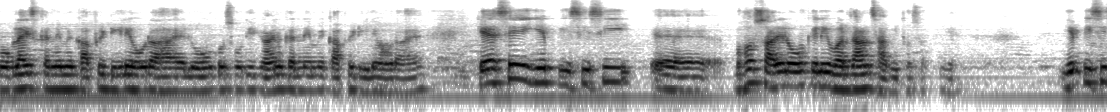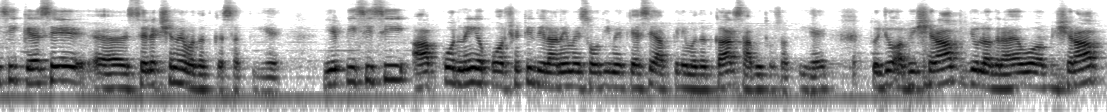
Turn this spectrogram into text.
मोबलाइज करने में काफ़ी डिले हो रहा है, लोगों को सऊदी ज्वाइन करने में काफ़ी डिले हो रहा है। कैसे ये पीसीसी बहुत सारे लोगों के लिए वरदान साबित हो सकती है? ये पीसीसी कैसे सिलेक्शन में मदद कर सकती है? ये पीसीसी आपको नई अपॉर्चुनिटी दिलाने में सऊदी में कैसे आपके लिए मददगार साबित हो सकती है? तो जो अभिश्राप जो लग रहा है, वो अभिश्राप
